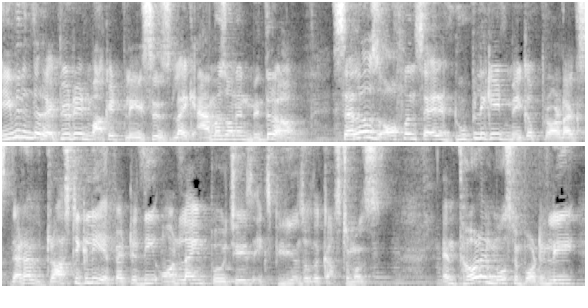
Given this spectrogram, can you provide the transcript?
even in the reputed marketplaces like Amazon and Myntra, sellers often sell duplicate makeup products that have drastically affected the online purchase experience of the customers. And third and most importantly,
